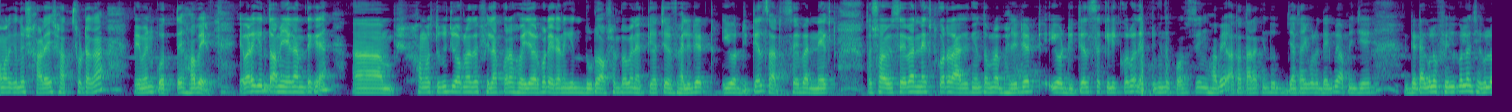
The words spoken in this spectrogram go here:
আমার কিন্তু সাড়ে সাতশো টাকা পেমেন্ট করতে হবে। এবারে কিন্তু আমি এখান থেকে সমস্ত কিছু আপনাদের ফিল আপ করা হয়ে যাওয়ার পরে এখানে কিন্তু দুটো অপশান পাবেন। একটি হচ্ছে ভ্যালিডেট ইওর ডিটেলস আর সেভ আর নেক্সট তো সব সেভ আর নেক্সট করার আগে কিন্তু আমরা ভ্যালিডেট ইওর ডিটেলসে ক্লিক করবেন। একটু কিন্তু প্রসেসিং হবে, অর্থাৎ তারা কিন্তু যাচাই করে দেখবে আপনি যে ডেটাগুলো ফিল করলেন সেগুলো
